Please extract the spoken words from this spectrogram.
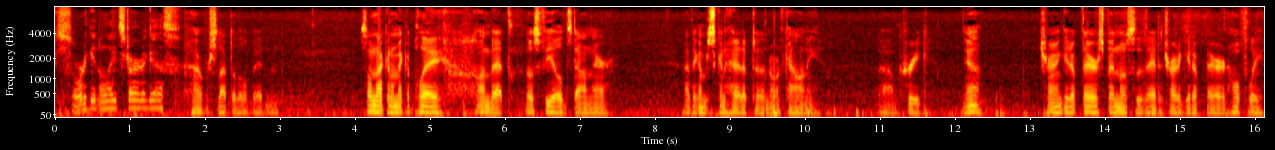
sort of getting a late start, I guess. I overslept a little bit, and so I'm not going to make a play on that those fields down there. I think I'm just going to head up to the North Colony um, Creek. Yeah, try and get up there. Spend most of the day to try to get up there, and hopefully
